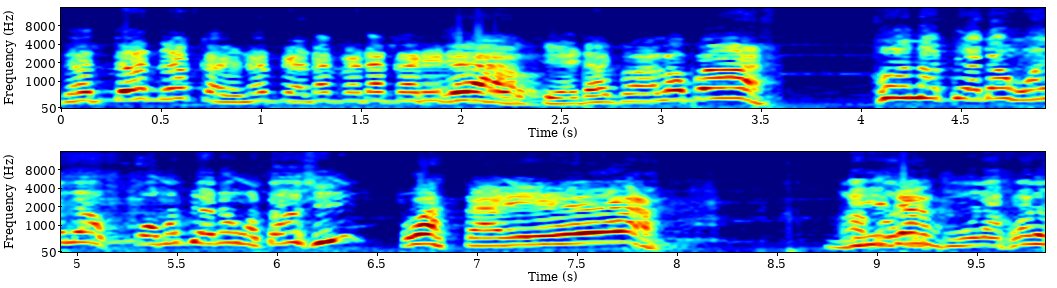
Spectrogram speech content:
દસ દસ દસ પેડા પેડા કરી એ પેડા તો આલો પણ. હા ના પેડા હોય લે અમે પેડા હોતા હશી. ઓહ તારે. બીજા હું નાખવાને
